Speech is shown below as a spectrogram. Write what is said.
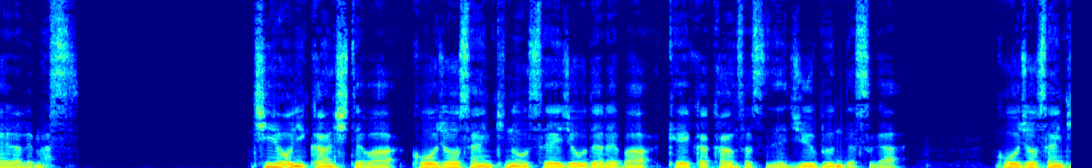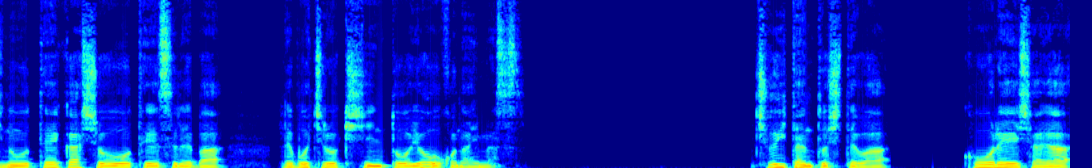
えられます。治療に関しては甲状腺機能正常であれば経過観察で十分ですが、甲状腺機能低下症を呈すればレボチロキシン投与を行います。注意点としては、高齢者や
